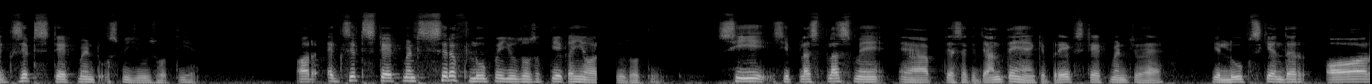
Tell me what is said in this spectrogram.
ایگزٹ اسٹیٹمنٹ اس میں یوز ہوتی ہے اور ایگزٹ اسٹیٹمنٹ صرف لوپ میں یوز ہو سکتی ہے کہیں اور یوز ہوتی ہے سی سی پلس پلس میں آپ جیسا کہ جانتے ہیں کہ بریک اسٹیٹمنٹ جو ہے یہ لوپس کے اندر اور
